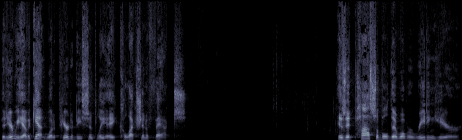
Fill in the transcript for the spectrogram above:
But here we have again what appear to be simply a collection of facts. Is it possible that what we're reading here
